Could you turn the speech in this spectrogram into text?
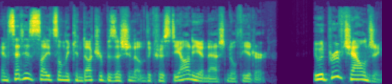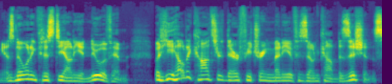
and set his sights on the conductor position of the Christiania National Theatre. It would prove challenging, as no one in Christiania knew of him, but he held a concert there featuring many of his own compositions,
